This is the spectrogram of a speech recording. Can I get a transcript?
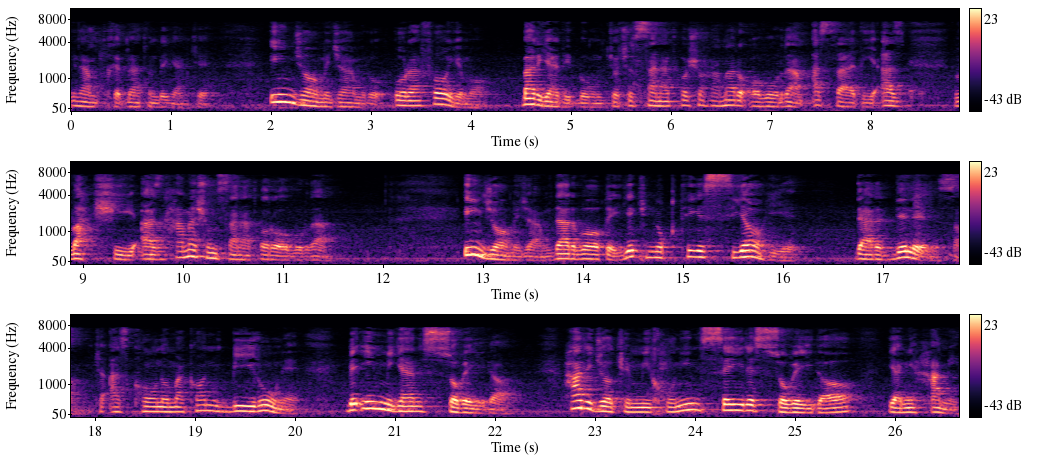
اینم خدمتتون بگم که این جام جمع رو عرفای ما برگردید به اون جا چه سندهاشو همه رو آوردم از سعدی از وحشی از همشون سندها رو آوردم. این جام جمع در واقع یک نقطه سیاهیه در دل انسان که از کون و مکان بیرونه. به این میگن سویدا. هر جا که می‌خونین سیر سویدا یعنی همین.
